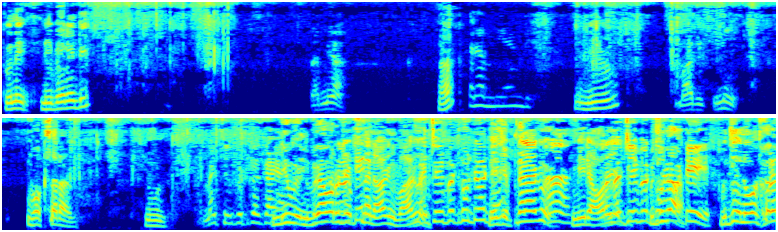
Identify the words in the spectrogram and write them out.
తుని నీ పేరేంటి రమ్య నీవు మాది తిని ఒకసారి ఆగు నువ్వు అమ్మాయి చేపెట్టుకో నువ్వు నువ్వెవరు చెప్తున్నాను ఆగు నువ్వు ఆగు. చేపెట్టుకుంటూ నేను చెప్తాను ఆగు. మీరు ఎవరో బుజ్జి నువ్వు ఒకసారి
